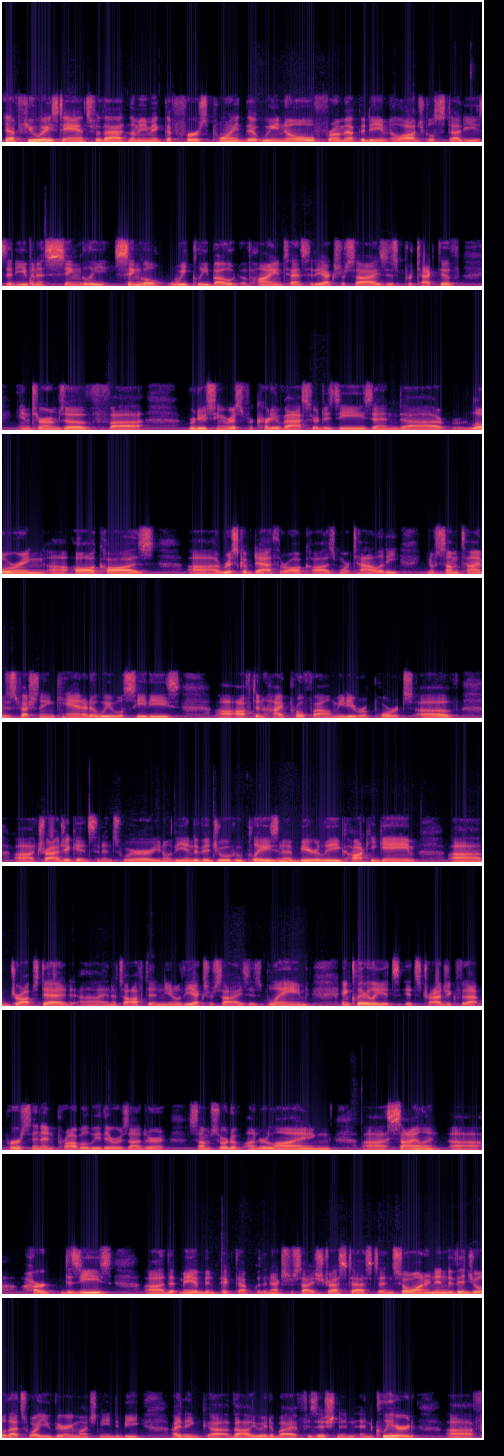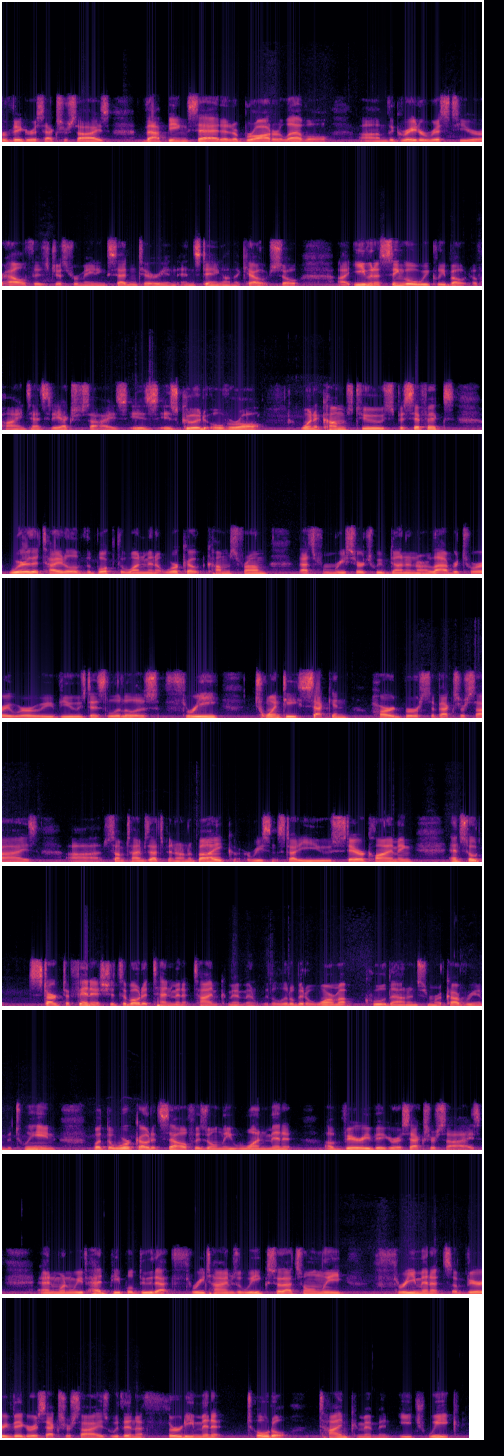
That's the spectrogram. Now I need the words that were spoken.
Yeah, a few ways to answer that. Let me make the first point that we know from epidemiological studies that even a singly, single weekly bout of high intensity exercise is protective in terms of uh, reducing risk for cardiovascular disease and uh, lowering uh, all cause uh, risk of death or all cause mortality. You know, sometimes, especially in Canada, we will see these uh, often high profile media reports of uh, tragic incidents where, you know, the individual who plays in a beer league hockey game um, drops dead. Uh, and it's often, you know, the exercise is blamed. And clearly it's, it's tragic for that person. And probably there was under some sort of underlying silent heart disease that may have been picked up with an exercise stress test. And so, on an individual, that's why you very much need to be, I think, uh, evaluated by a physician and, and cleared uh, for vigorous exercise. That being said, at a broader level, um, the greater risk to your health is just remaining sedentary and, and staying on the couch. So, uh, even a single weekly bout of high intensity exercise is is good overall. When it comes to specifics, where the title of the book, The One Minute Workout, comes from, that's from research we've done in our laboratory where we've used as little as three 20 second hard bursts of exercise. Uh, sometimes that's been on a bike. A recent study used stair climbing. And so, start to finish, it's about a 10 minute time commitment with a little bit of warm up, cool down, and some recovery in between. But the workout itself is only one minute of very vigorous exercise. And when we've had people do that three times a week, so that's only three minutes of very vigorous exercise within a 30 minute total time commitment each week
